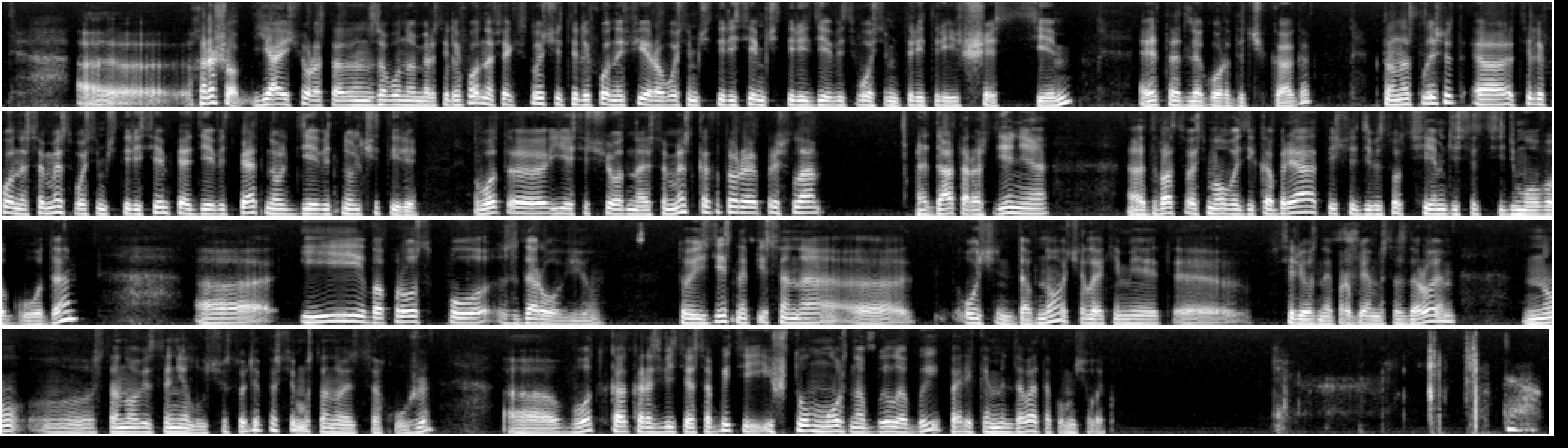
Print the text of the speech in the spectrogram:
А, хорошо, я еще раз назову номер телефона. На всякий случай, телефон эфира 847 498 3367 это для города Чикаго. Кто нас слышит, э, телефон смс 847-595-0904. Вот э, есть еще одна смс, которая пришла. Дата рождения 28 э, декабря 1977 года. И вопрос по здоровью. То есть здесь написано очень давно, человек имеет серьезные проблемы со здоровьем, ну, становится не лучше, судя по всему, становится хуже. А, Вот как развитие событий и что можно было бы порекомендовать такому человеку. Так.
